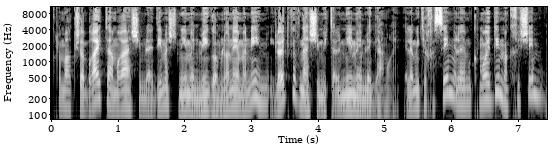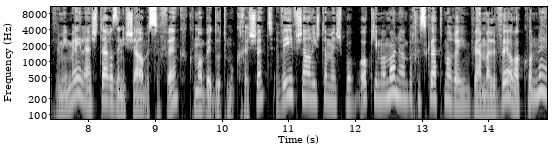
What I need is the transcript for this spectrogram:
כלומר, כשהברייתא אמרה שאם לעדים השניים אין מיגו הם לא נאמנים, היא לא התכוונה שמתעלמים מהם לגמרי, אלא מתייחסים אליהם כמו עדים מכחישים, וממילא השטר הזה נשאר בספק, כמו בעדות מוכחשת, ואי אפשר להשתמש בו, או כי ממונה בחזקת מראי, והמלווה או הקונה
